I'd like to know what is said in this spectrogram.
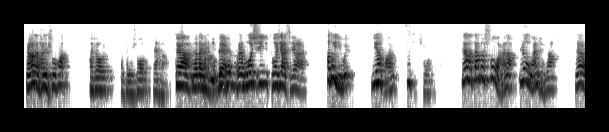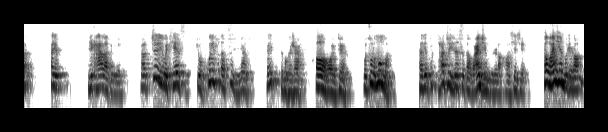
然后呢他就说话，他说我怎么说？大家好，对啊，那大家好，对，我说摩西脱下鞋来，他都以为耶和华自己说，然后当他说完了，任务完成了，然后他就离开了，对不对？那这一位天使就恢复到自己的样子，哎，怎么回事？哦，哦，这样，我做了梦嘛，他就不，他自己的事他完全不知道啊，谢谢，他完全不知道。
